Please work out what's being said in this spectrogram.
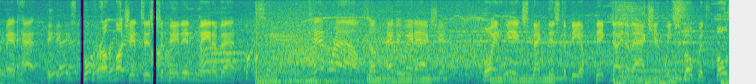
downtown Manhattan for a much anticipated main event. 10 rounds of heavyweight action. Boy, and we expect this to be a big night of action. We spoke with both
